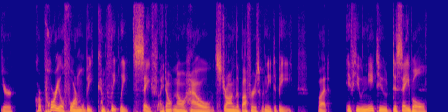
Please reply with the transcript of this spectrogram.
your corporeal form will be completely safe. I don't know how strong the buffers would need to be, but if you need to disable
